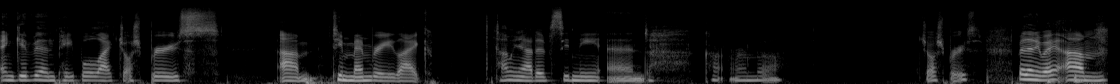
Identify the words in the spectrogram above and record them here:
and given people like Josh Bruce, um, Tim Membrey, like coming out of Sydney and can't remember Josh Bruce, but anyway, um,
